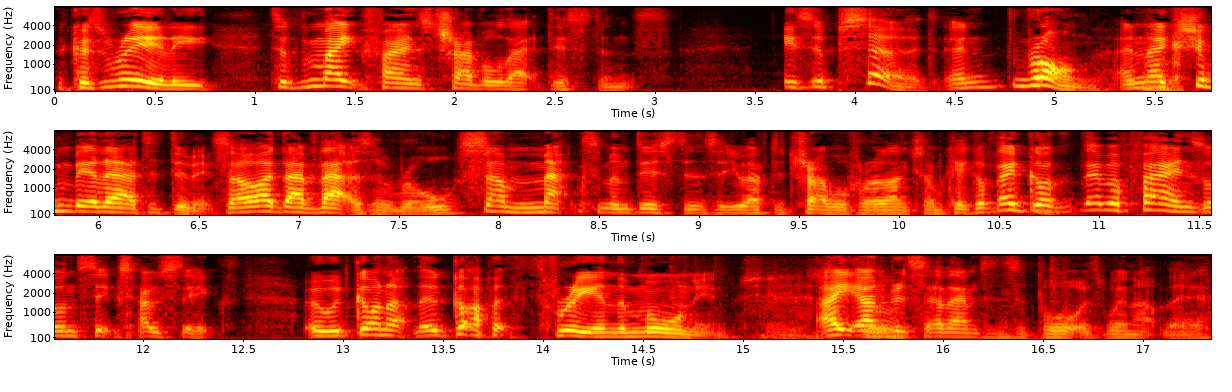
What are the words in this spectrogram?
Because really, to make fans travel that distance is absurd and wrong, and Hmm. they shouldn't be allowed to do it. So I'd have that as a rule: some maximum distance that you have to travel for a lunchtime kickoff. They've got there were fans on six oh six who had gone up. They got up at three in the morning. Eight hundred oh. Southampton supporters went up there.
